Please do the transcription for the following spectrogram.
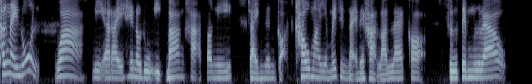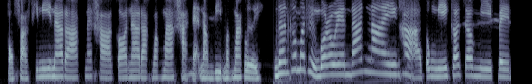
ข้างในนู่นว่ามีอะไรให้เราดูอีกบ้างค่ะ ตอนนี้จ่ายเงินก่อนเข้ามายังไม่ถึงไหนเลยค่ะ ร้านแรกก็ซื้อเต็มมือแล้วของฝากที่นี่น่ารักแม่ค้าก็น่ารักมากๆค่ะ แนะนำดีมากๆเลย เดินเข้ามาถึงบริเวณด้านในค่ะ ตรงนี้ก็จะมีเป็น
